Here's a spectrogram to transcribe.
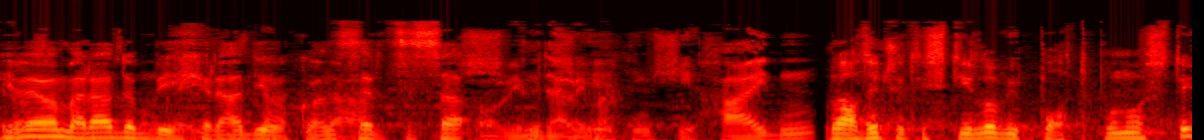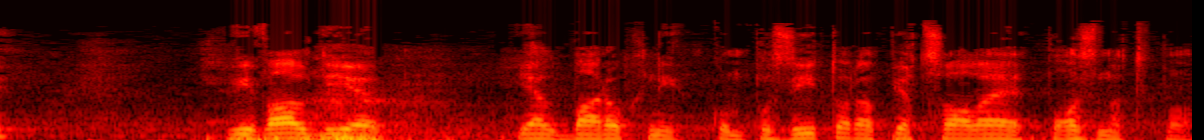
i veoma rado bih radio koncert sa ovim delima. Različiti stilovi potpunosti. Vivaldi je jel, barokni kompozitor, a Piazzolla je poznat po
